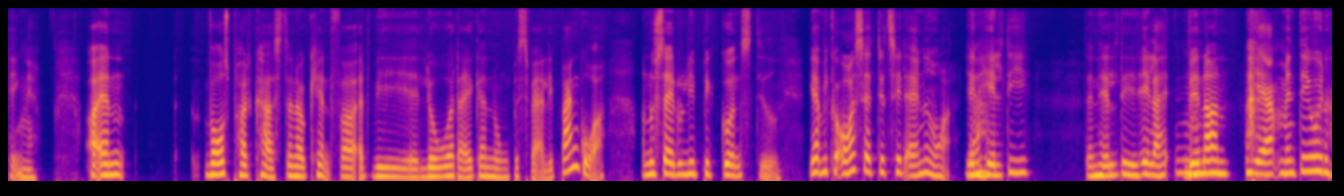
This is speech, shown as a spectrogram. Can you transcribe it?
pengene. Og Anne, vores podcast den er jo kendt for, at vi øh, lover, at der ikke er nogen besværlige bankord. Og nu sagde du lige begunstiget. Ja, vi kan oversætte det til et andet ord. Ja. Den heldige. Den heldige. Eller vinderen. Ja, men det er jo, et,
